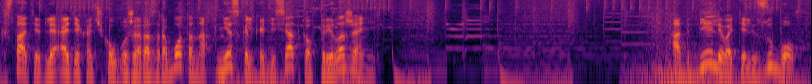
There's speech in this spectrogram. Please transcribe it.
Кстати, для этих очков уже разработано несколько десятков приложений. Отбеливатель зубов –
